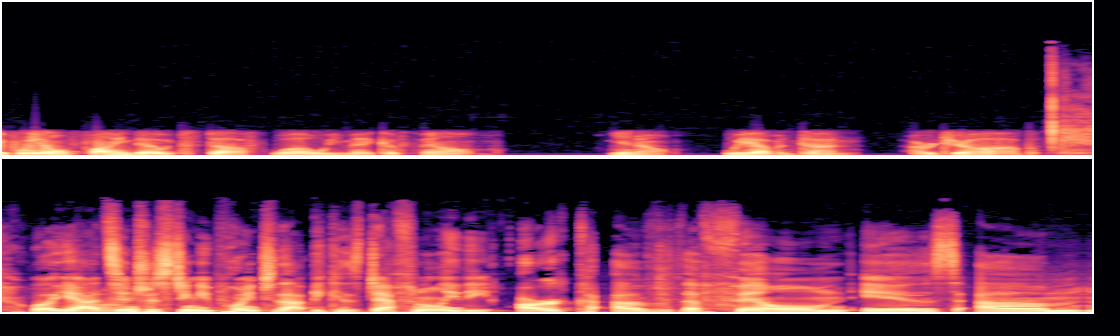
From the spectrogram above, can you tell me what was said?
if we don't find out stuff while we make a film you know we haven't done our job Well, yeah, it's interesting you point to that because definitely the arc of the film is. Um,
